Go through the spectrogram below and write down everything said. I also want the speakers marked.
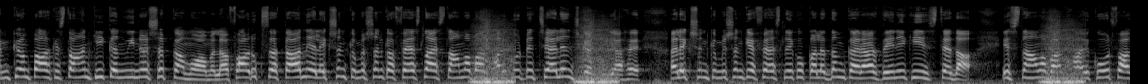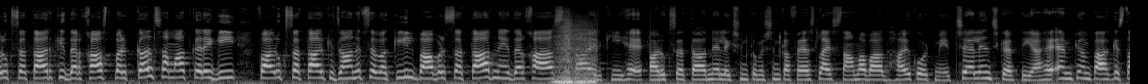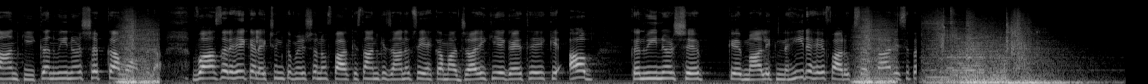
Speaker 1: MQM Pakistan की convenership का मामला। फारूक सत्तार ने इलेक्शन कमीशन का फैसला इस्लामाबाद हाईकोर्ट में चैलेंज कर दिया है। इलेक्शन कमीशन के फैसले को कलदम करार देने की इस्तदा। इस्लामाबाद हाईकोर्ट फारूक सत्तार की दरखास्त पर कल समात करेगी। फारूक सत्तार की जानब से वकील बाबर सत्तार ने दरखास्त दायर की है। फारूक सत्तार ने इलेक्शन कमीशन का फैसला इस्लामाबाद हाईकोर्ट में चैलेंज कर दिया है। एम पाकिस्तान की कन्वीनरशिप का मामला। वाज रहे कि इलेक्शन कमीशन ऑफ़ पाकिस्तान की जानब से अहकाम जारी किए गए थे कि अब कन्वीनरशिप के मालिक नहीं रहे फारूक सरकार इसी पर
